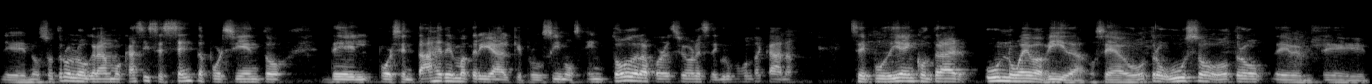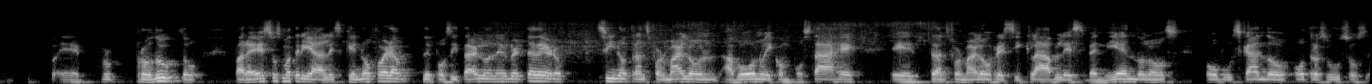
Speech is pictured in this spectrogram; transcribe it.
nosotros logramos casi 60% del porcentaje de material que producimos en todas las operaciones del Grupo Punta Cana se podía encontrar una nueva vida, o sea, otro uso, otro eh, eh, eh, producto para esos materiales que no fuera depositarlo en el vertedero, sino transformarlo en abono y compostaje, transformarlo en reciclables, vendiéndolos o buscando otros usos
